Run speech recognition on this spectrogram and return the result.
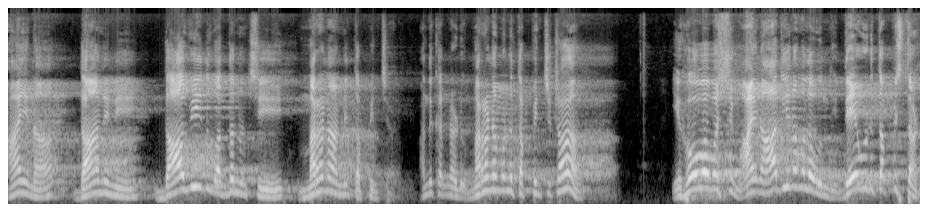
ఆయన దానిని దావీదు వద్ద నుంచి మరణాన్ని తప్పించాడు. అందుకన్నాడు మరణమును తప్పించుట యహోవ వశ్యం ఆయన ఆధీనములో ఉంది దేవుడు తప్పిస్తాడు.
